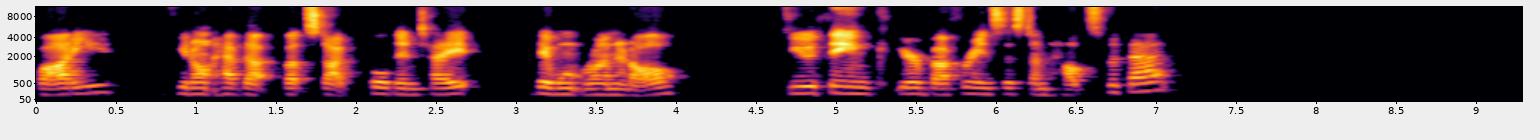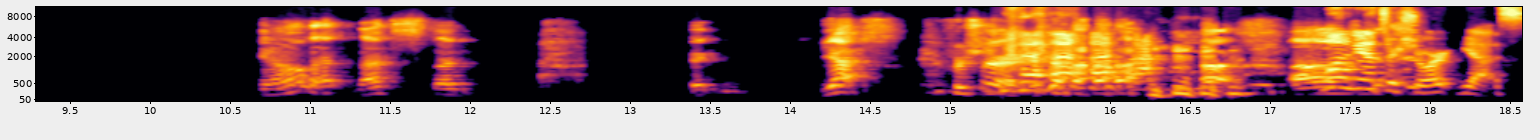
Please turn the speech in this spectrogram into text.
body If you don't have that buttstock pulled in tight, they won't run at all. Do you think your buffering system helps with that? You know, that that's the it, yes, for sure. uh, Long um, answer short, yes.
